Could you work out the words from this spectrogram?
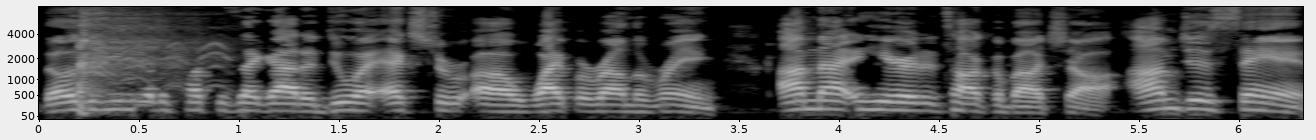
Those of you motherfuckers that got to do an extra uh, wipe around the ring. I'm not here to talk about y'all. I'm just saying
